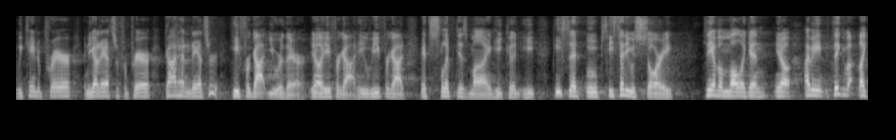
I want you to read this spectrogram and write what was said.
we came to prayer and you got an answer for prayer, God had an answer, he forgot you were there. You know, he forgot. He, he forgot. It slipped his mind. He couldn't, he, he said, oops. He said he was sorry. Did he have a mulligan? You know, I mean, think about, like,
